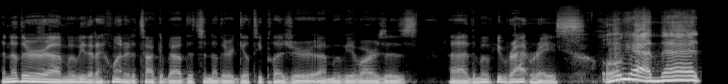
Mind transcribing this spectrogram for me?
another uh, movie that I wanted to talk about that's another guilty pleasure uh, movie of ours is uh, the movie Rat Race. Oh yeah, that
